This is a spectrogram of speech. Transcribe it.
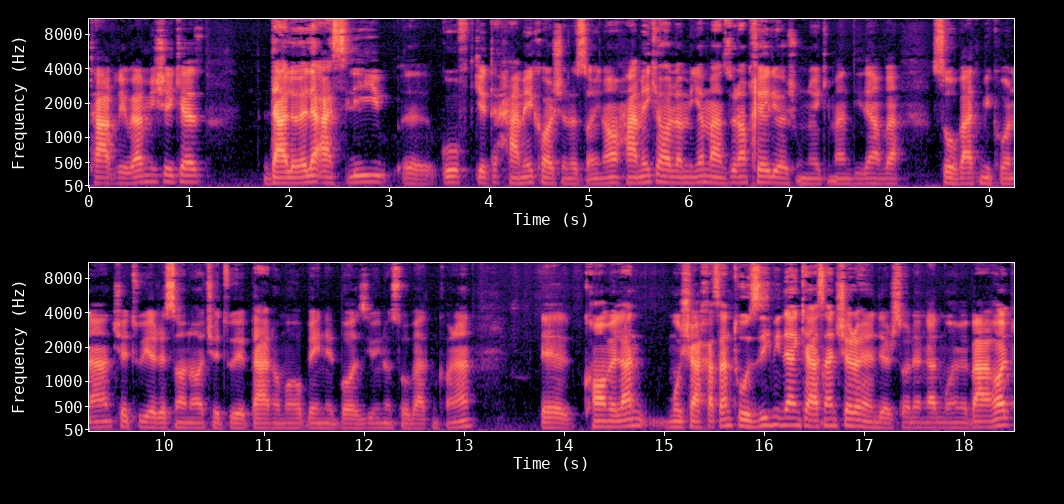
تقریبا میشه که از دلایل اصلی گفت که همه کارشناسا اینا همه که حالا میگم منظورم خیلی هاشون اونایی که من دیدم و صحبت می‌کنن چه توی رسانه ها چه توی برنامه ها بین بازی و اینا صحبت می‌کنن. کاملا مشخصا توضیح میدن که اصلا چرا هندرسون انقدر مهمه. به حال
